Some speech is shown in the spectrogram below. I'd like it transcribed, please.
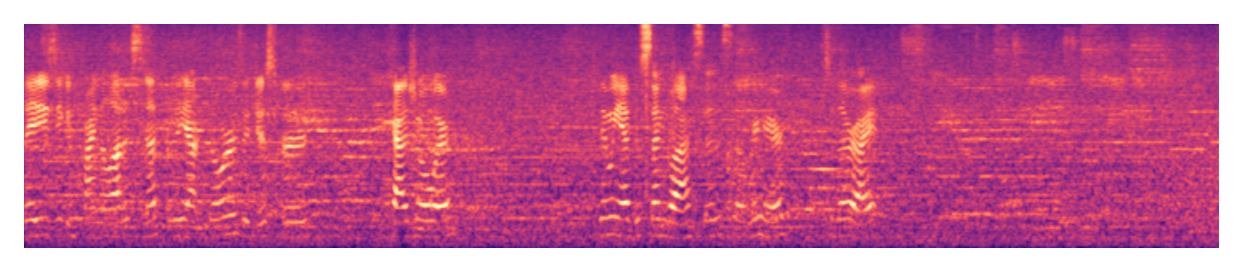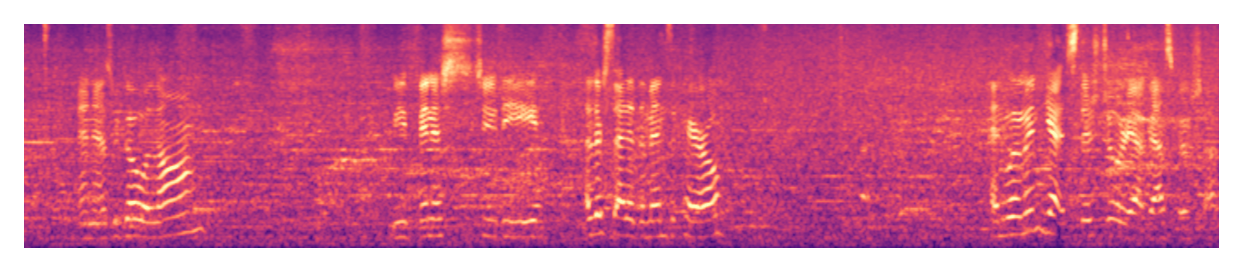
Ladies, you can find a lot of stuff for the outdoors or just for casual wear. Then we have the sunglasses over here to the right. And as we go along, we finish to the other side of the men's apparel. And women, yes, there's jewelry at Pro Shop.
